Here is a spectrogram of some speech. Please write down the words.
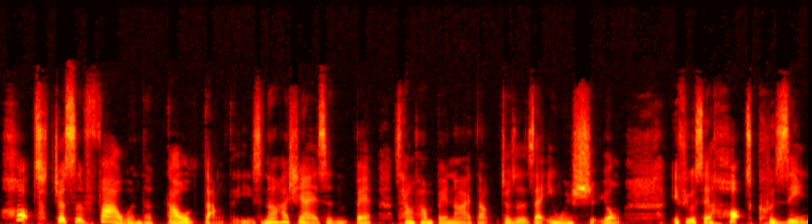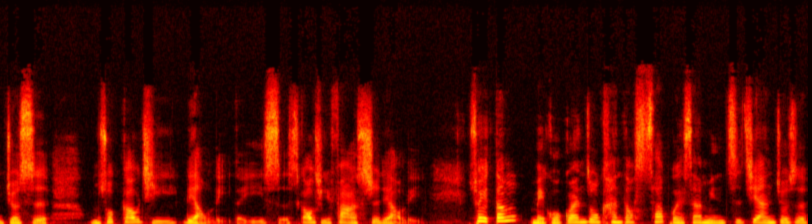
Hot 就是法文的高档的意思，那它现在也是被常常被拿来当，就是在英文使用。If you say hot cuisine，就是我们说高级料理的意思，高级法式料理。所以当美国观众看到 Subway 三明治，竟然就是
